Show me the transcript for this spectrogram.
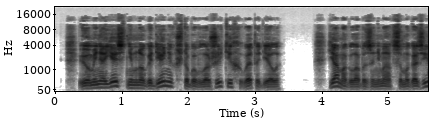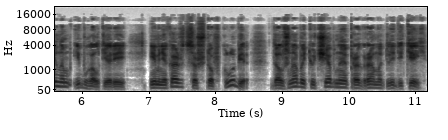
— И у меня есть немного денег, чтобы вложить их в это дело. Я могла бы заниматься магазином и бухгалтерией, и мне кажется, что в клубе должна быть учебная программа для детей.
